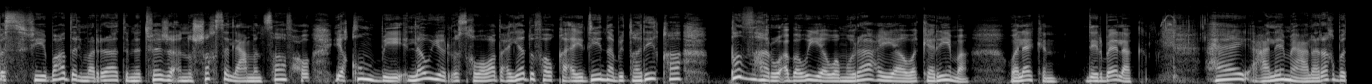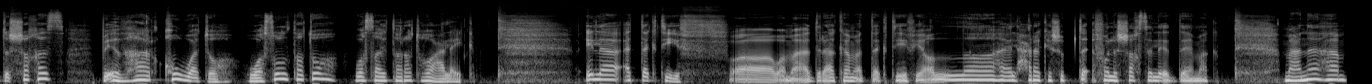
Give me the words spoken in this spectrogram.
بس في بعض المرات بنتفاجأ أنه الشخص اللي عم نصافحه يقوم بلوي الرسخ ووضع يده فوق أيدينا بطريقة تظهر أبوية ومراعية وكريمة. ولكن دير بالك هاي علامة على رغبة الشخص بإظهار قوته وسلطته وسيطرته عليك. إلى التكتيف. آه وما أدراك ما التكتيف. يا الله هاي الحركة شو بتقفل الشخص اللي قدامك؟ معناها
